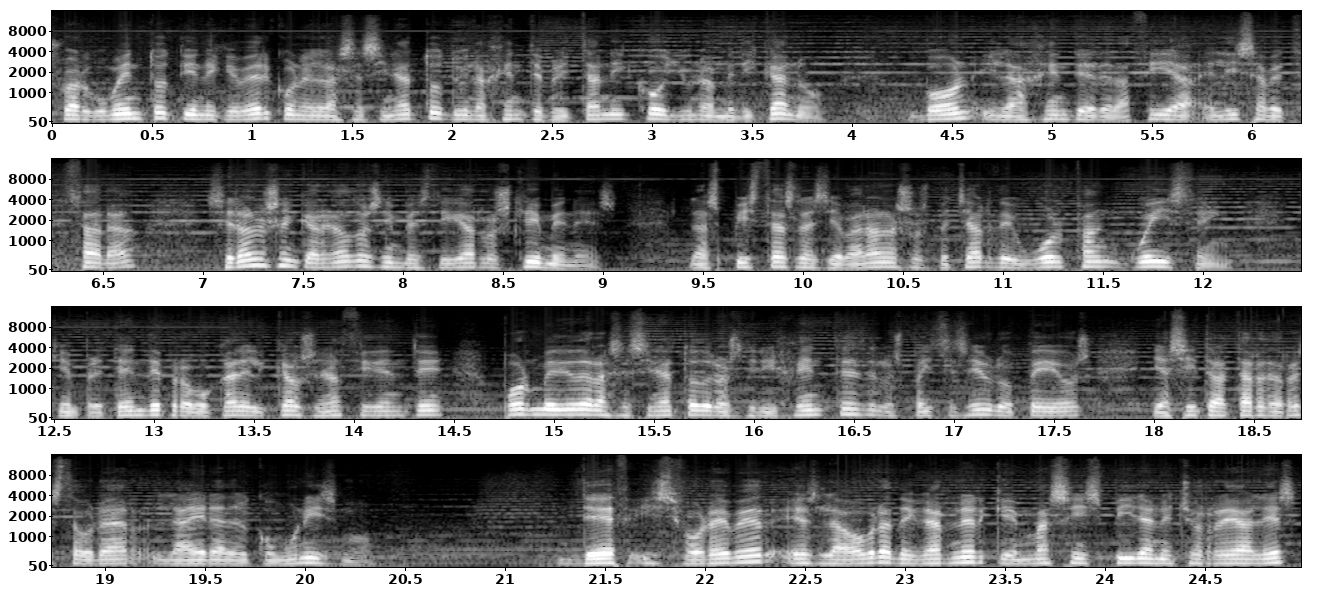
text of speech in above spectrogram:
Su argumento tiene que ver con el asesinato de un agente británico y un americano, Bond y la agente de la CIA Elizabeth Zara serán los encargados de investigar los crímenes. Las pistas les llevarán a sospechar de Wolfgang Weinstein, quien pretende provocar el caos en Occidente por medio del asesinato de los dirigentes de los países europeos y así tratar de restaurar la era del comunismo. Death is Forever es la obra de Garner que más se inspira en hechos reales,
